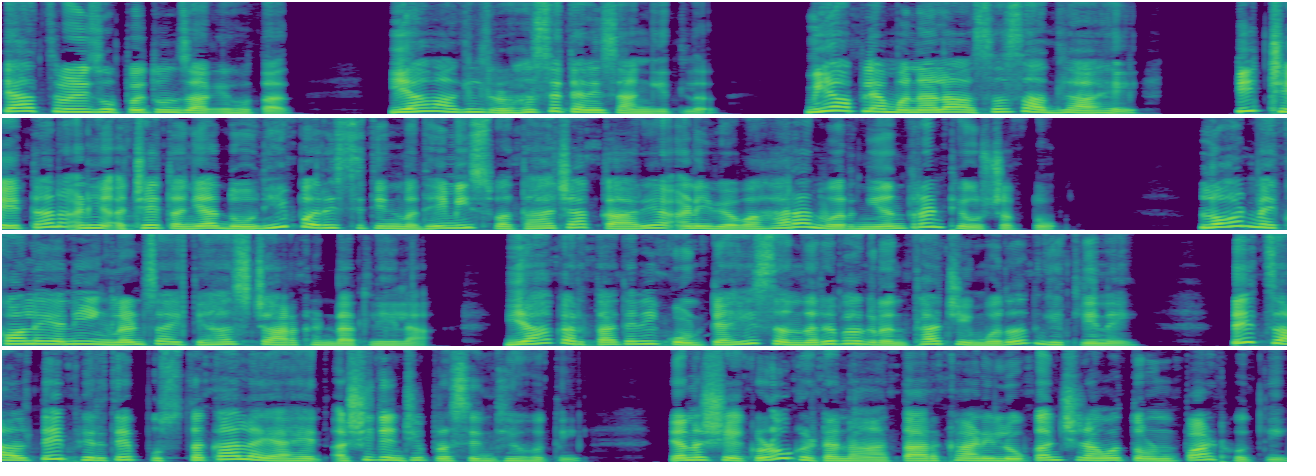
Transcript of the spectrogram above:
त्याच वेळी झोपेतून जागे होतात. यामागील रहस्य त्याने सांगितलं. मी आपल्या मनाला असं साधलं आहे की चेतन आणि अचेतन या दोन्ही परिस्थितींमध्ये मी स्वतःच्या कार्य आणि व्यवहारांवर नियंत्रण ठेवू शकतो. लॉर्ड मेकॉले यांनी इंग्लंडचा इतिहास चार खंडात लिहिला. याकरता त्यांनी कोणत्याही संदर्भ ग्रंथाची मदत घेतली नाही. ते चालते फिरते पुस्तकालय आहेत अशी त्यांची प्रसिद्धी होती. यांना शेकडो घटना तारखा आणि लोकांची नावं तोंडपाठ होती.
